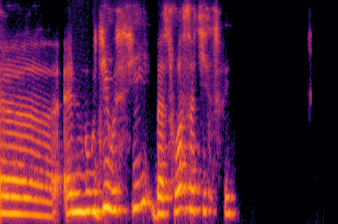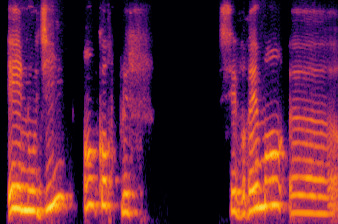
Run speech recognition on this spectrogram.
Euh, elle nous dit aussi, ben, sois satisfait. Et elle nous dit encore plus. C'est vraiment, euh,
